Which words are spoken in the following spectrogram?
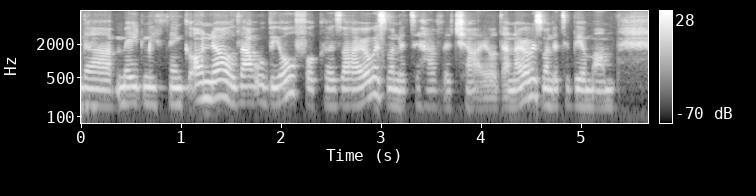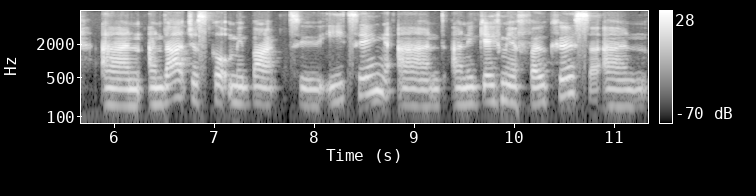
that made me think, oh no, that will be awful because I always wanted to have a child and I always wanted to be a mom. And and that just got me back to eating and and it gave me a focus and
